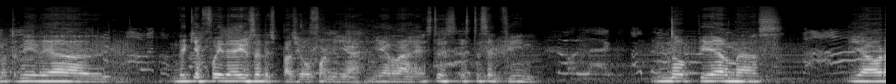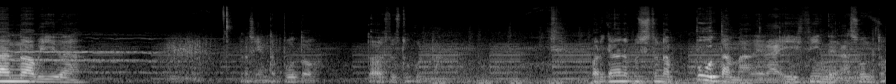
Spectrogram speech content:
No tenía idea de, quién fue de ellos el espacio. Oh, fue mía. Mierda, este es, este es el fin. No piernas. Y ahora no vida. Lo siento, puto. Todo esto es tu culpa. ¿Por qué no le pusiste una puta madera y fin del asunto?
